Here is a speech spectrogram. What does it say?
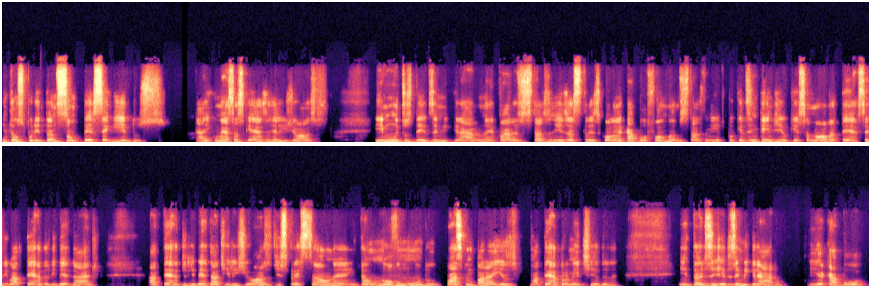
então os puritanos são perseguidos, aí começam as guerras religiosas. E muitos deles emigraram né, para os Estados Unidos, as 13 colônias acabou formando os Estados Unidos, porque eles entendiam que essa nova terra seria a terra da liberdade, a terra de liberdade religiosa, de expressão, né? Então, um novo mundo, quase que um paraíso, uma terra prometida, né? Então, eles, eles emigraram e acabou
